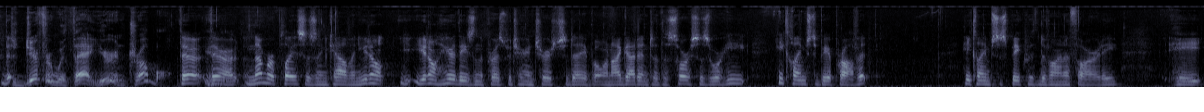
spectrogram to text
The, to differ with that, you're in trouble. There, there are a number of places in Calvin. You don't, you don't hear these in the Presbyterian Church today, but when I got into the sources where he, he claims to be a prophet, he claims to speak with divine authority, he,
